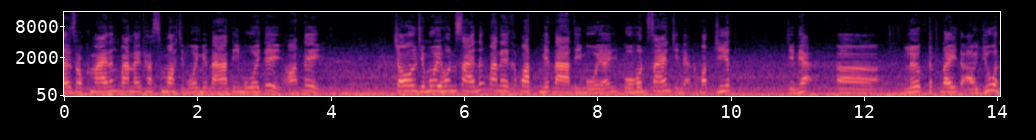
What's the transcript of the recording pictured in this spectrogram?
នៅស្រុកខ្មែរហ្នឹងបានន័យថាស្មោះជាមួយមេដាទី1ទេអត់ទេចូលជាមួយហ៊ុនសែនហ្នឹងបានតែក្បត់មេដាទី1ហើយពួកហ៊ុនសែនជាអ្នកក្បត់ជាតិជាអ្នកអឺលើកទឹកដីទៅឲ្យយួន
